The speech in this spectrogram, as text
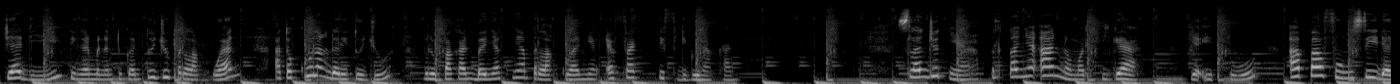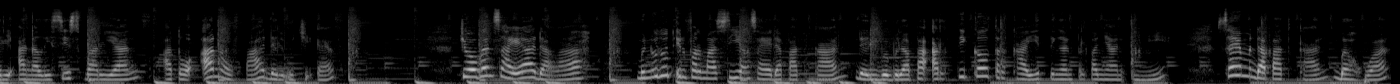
Jadi, dengan menentukan tujuh perlakuan atau kurang dari tujuh merupakan banyaknya perlakuan yang efektif digunakan. Selanjutnya, pertanyaan nomor tiga, yaitu apa fungsi dari analisis varian atau ANOVA dari UGF? Jawaban saya adalah Menurut informasi yang saya dapatkan dari beberapa artikel terkait dengan pertanyaan ini, saya mendapatkan bahwa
